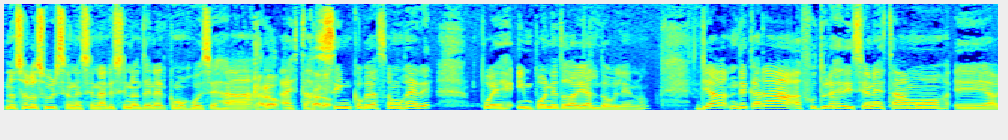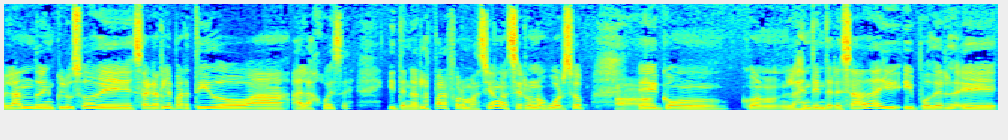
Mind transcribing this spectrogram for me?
no solo subirse a un escenario, sino tener como jueces a, Claro, a estas claro. cinco pedazos de mujeres, pues impone todavía el doble, ¿no? Ya de cara a futuras ediciones estábamos eh, hablando incluso de sacarle partido a, a las jueces y tenerlas para formación, hacer unos workshops Ah. eh, con, con la gente interesada y, y poder eh,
